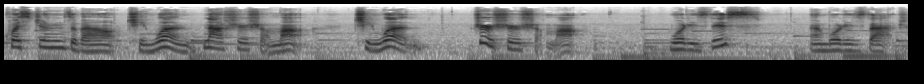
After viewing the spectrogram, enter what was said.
questions about 请问那是什么?请问这是什么? What is this? And what is that?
